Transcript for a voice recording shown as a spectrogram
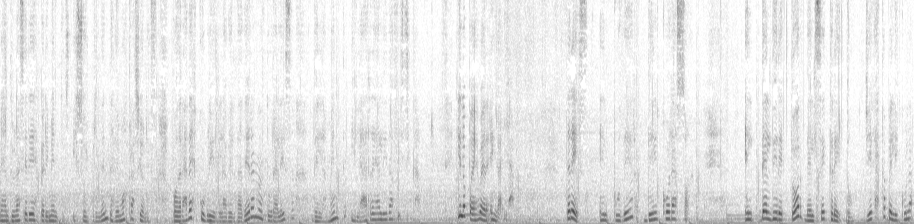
Mediante una serie de experimentos y sorprendentes demostraciones podrás descubrir la verdadera naturaleza de la mente y la realidad física y lo puedes ver en Gaia. 3. El poder del corazón. El, del director del secreto llega esta película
